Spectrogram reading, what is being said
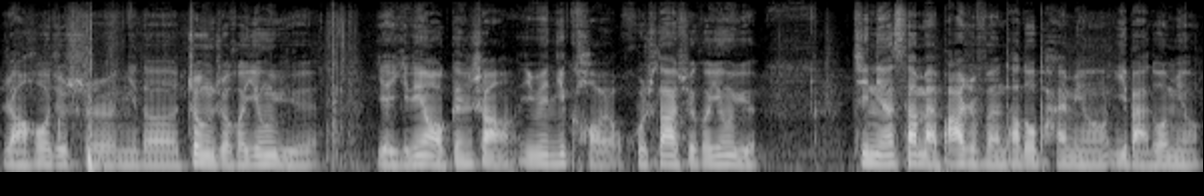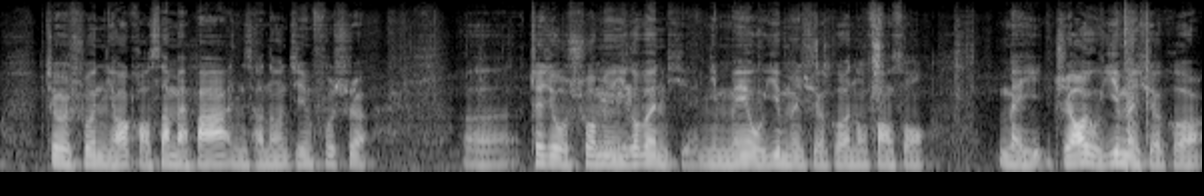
然后就是你的政治和英语也一定要跟上，因为你考湖师大学科英语，今年三百八十分，它都排名一百多名，就是说你要考三百八，你才能进复试。呃，这就说明一个问题，你没有一门学科能放松。每只要有一门学科，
